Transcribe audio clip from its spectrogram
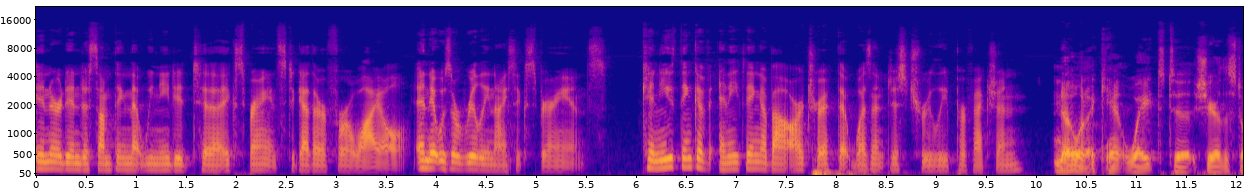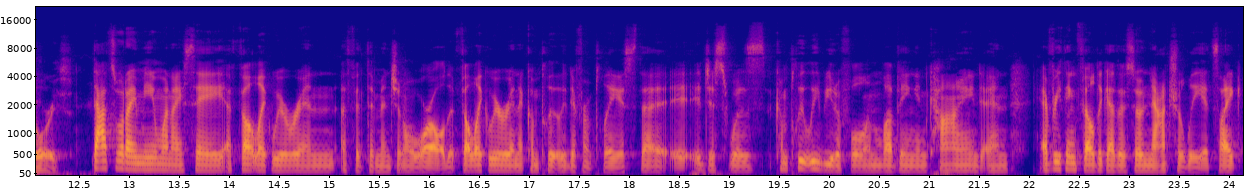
entered into something that we needed to experience together for a while. And it was a really nice experience. Can you think of anything about our trip that wasn't just truly perfection? No, and I can't wait to share the stories. That's what I mean when I say I felt like we were in a fifth dimensional world. It felt like we were in a completely different place, that it, it just was completely beautiful and loving and kind, and everything fell together so naturally. It's like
